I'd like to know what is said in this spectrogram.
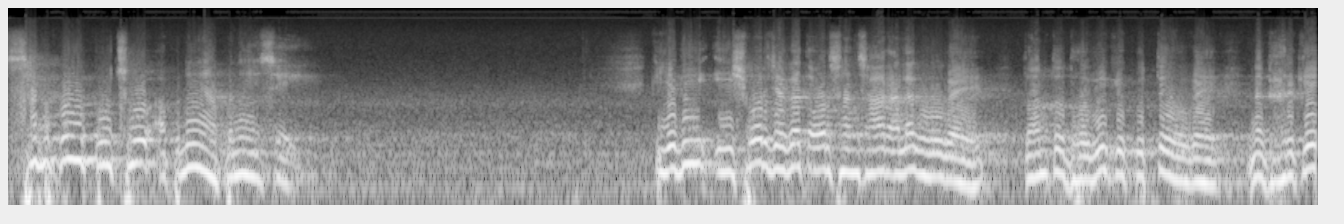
सबको पूछो अपने अपने से कि यदि ईश्वर जगत और संसार अलग हो गए तो हम तो धोबी के कुत्ते हो गए, न घर के,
